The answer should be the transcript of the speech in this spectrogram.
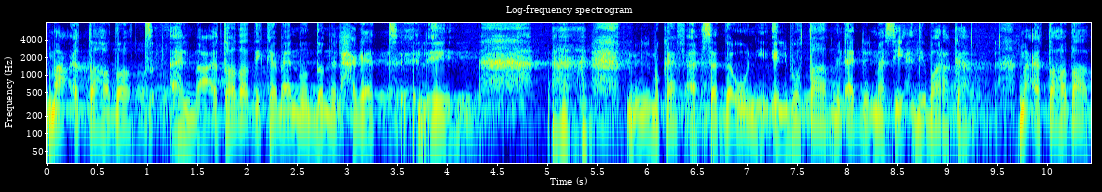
مع اضطهادات. مع اضطهادات دي كمان من ضمن الحاجات الايه من المكافأة صدقوني اللي بيضطهد من أجل المسيح دي بركة مع اضطهادات.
